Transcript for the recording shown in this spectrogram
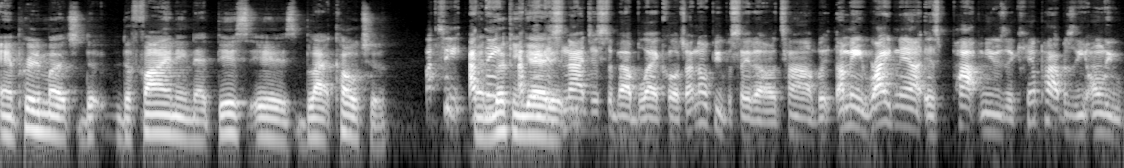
and pretty much de- defining that this is black culture. But see, I And think, looking I think at it's it- not just about black culture. I know people say that all the time, but I mean, right now it's pop music. Hip hop is the only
